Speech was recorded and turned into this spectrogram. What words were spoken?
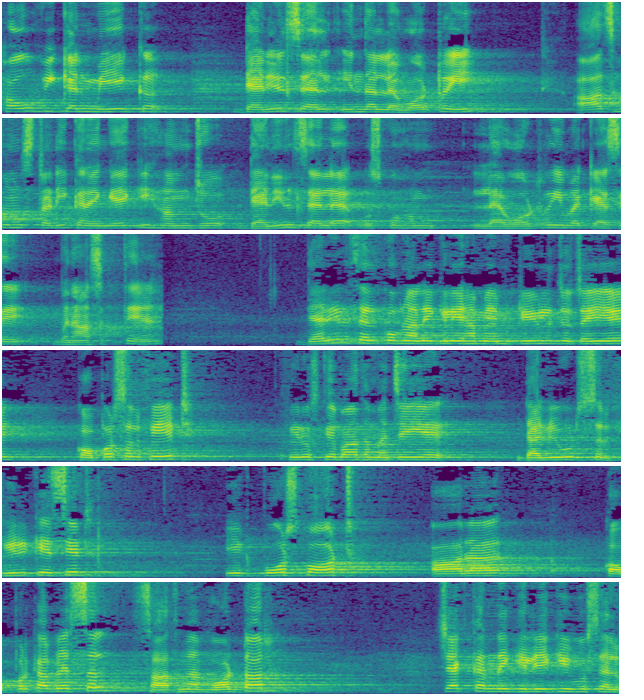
how we can make Daniel cell in the laboratory. आज हम स्टडी करेंगे कि हम जो डैनियल सेल है उसको हम लेबॉर्ट्री में कैसे बना सकते हैं डैनियल सेल को बनाने के लिए हमें मटेरियल जो चाहिए कॉपर सल्फेट फिर उसके बाद हमें चाहिए डाइल्यूट सल्फ्यूरिक एसिड एक पोर स्पॉट और कॉपर का वेसल साथ में वाटर चेक करने के लिए कि वो सेल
